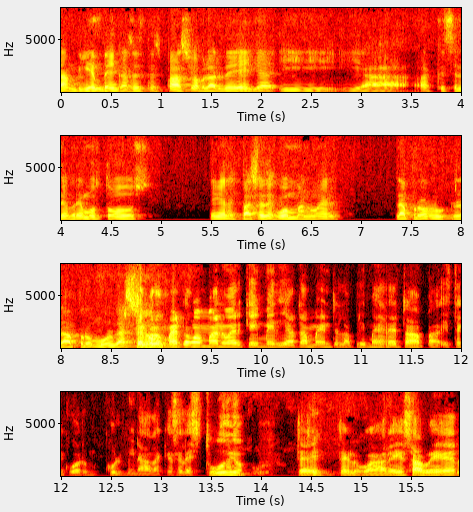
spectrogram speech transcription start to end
también vengas a este espacio a hablar de ella y, a, que celebremos todos en el espacio de Juan Manuel la, la promulgación. Te prometo, Juan Manuel, que inmediatamente la primera etapa esté culminada, que es el estudio. Te, te, lo haré saber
